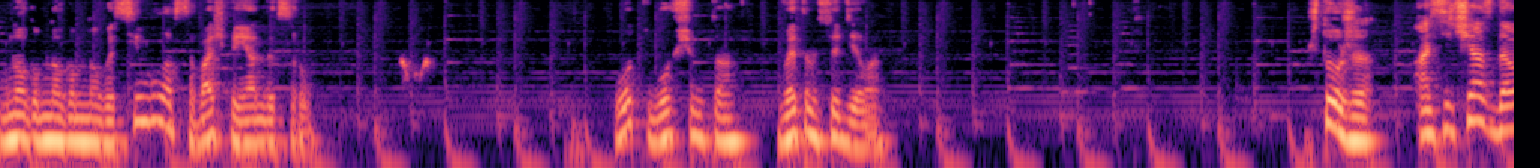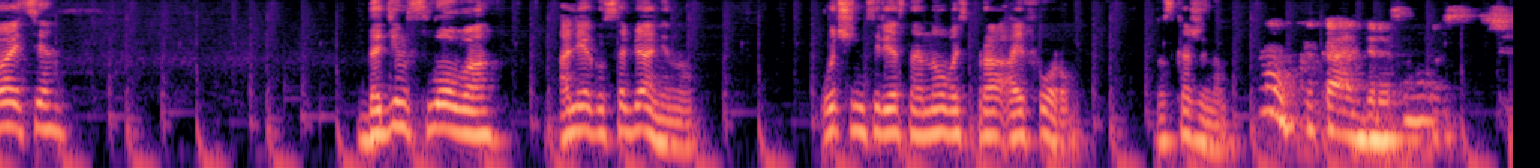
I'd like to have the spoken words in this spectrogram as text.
много-много-много символов, собачка Яндекс.ру. Вот, в общем-то, в этом все дело. Что же, а сейчас давайте дадим слово Олегу Собянину. Очень интересная новость про iForum. Расскажи нам. Ну, какая интересная новость.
